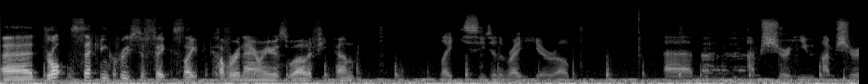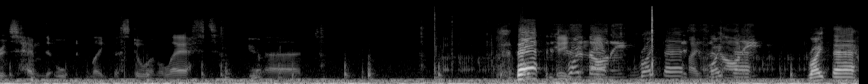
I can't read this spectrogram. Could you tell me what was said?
Uh, drop the second crucifix, like to cover an area as well, if you can. like you see to the right here, Rob. Um, I'm sure he. I'm sure it's him that opened like this door on the left. Yeah. And There! Hey. Right This is there! Nani. Right there! This is Right there! Right there!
